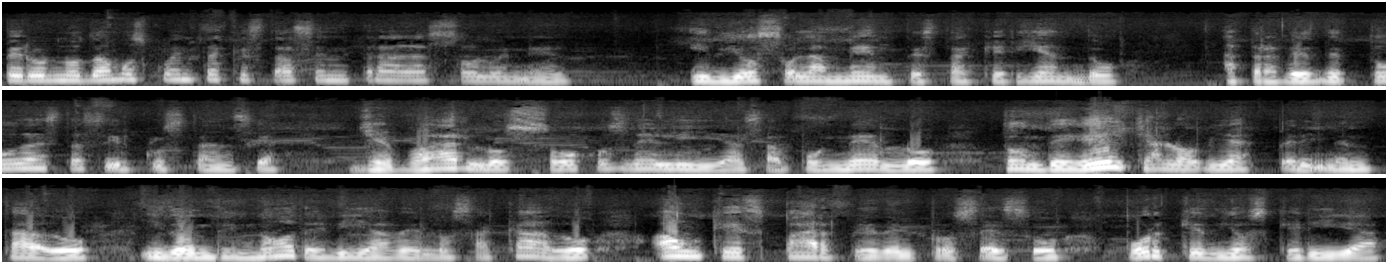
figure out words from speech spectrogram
pero nos damos cuenta que está centrada solo en Él. Y Dios solamente está queriendo, a través de toda esta circunstancia, llevar los ojos de Elías a ponerlo donde él ya lo había experimentado y donde no debía haberlo sacado, aunque es parte del proceso, porque Dios quería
